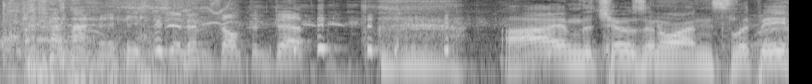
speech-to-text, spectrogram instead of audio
he shit himself to death. I am the chosen one, Slippy.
